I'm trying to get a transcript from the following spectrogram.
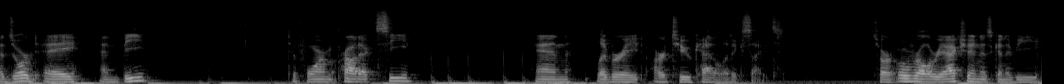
adsorbed A and B to form product C and liberate our two catalytic sites. So our overall reaction is going to be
